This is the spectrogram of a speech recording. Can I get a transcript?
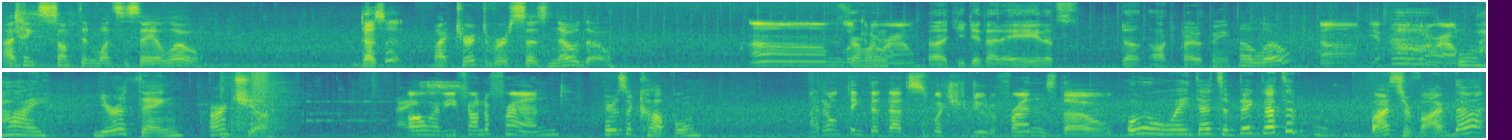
I think something wants to say hello. Does it? My turret diverse says no, though. Um, looking Someone- around. Uh, you did that AA that's occupied with me. Hello? Um, yep, looking around. Oh, hi. You're a thing, aren't you? Nice. Oh, have you found a friend? There's a couple. I don't think that that's what you do to friends, though. Oh, wait, that's a big. That's a. I survived that?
